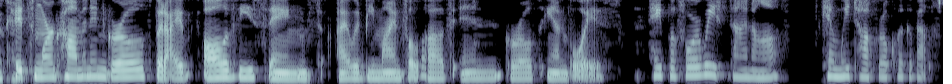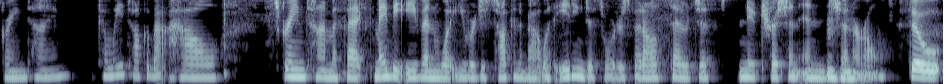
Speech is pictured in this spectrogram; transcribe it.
Okay. It's more common in girls, but I all of these things I would be mindful of in girls and boys. Hey, before we sign off, can we talk real quick about screen time? Can we talk about how screen time effects, maybe even what you were just talking about with eating disorders, but also just nutrition in mm-hmm. general? So,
